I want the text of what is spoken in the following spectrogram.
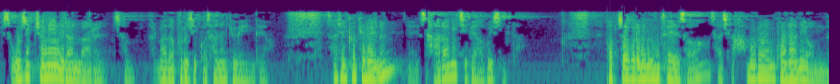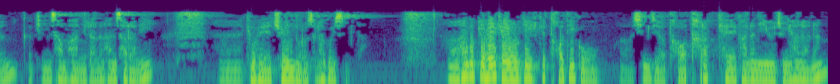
그래서 오직 주님이란 말을 참 날마다 부르짖고 사는 교회인데요. 사실 그 교회는 사람이 지배하고 있습니다. 법적으로는 은퇴해서 사실 아무런 권한이 없는 그 김삼환이라는 한 사람이 교회의 주인 노릇을 하고 있습니다. 어, 한국교회 개혁이 이렇게 더디고 어, 심지어 더 타락해 가는 이유 중에 하나는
